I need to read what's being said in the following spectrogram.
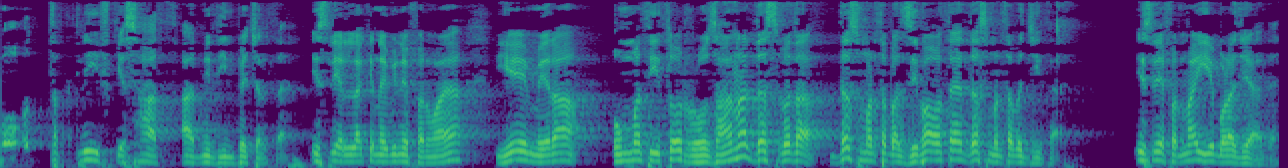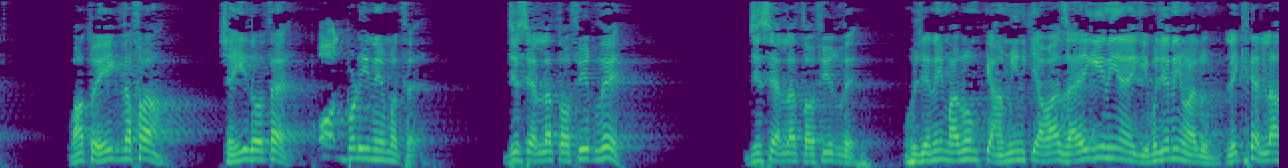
بہت تکلیف کے ساتھ آدمی دین پہ چلتا ہے۔ اس لیے اللہ کے نبی نے فرمایا، یہ میرا امتی تو روزانہ دس بدا دس مرتبہ ذبح ہوتا ہے، دس مرتبہ جیتا ہے۔ اس لیے فرمایا، یہ بڑا جہاد ہے۔ وہاں تو ایک دفعہ شہید ہوتا ہے، بہت بڑی نعمت ہے، جسے اللہ توفیق دے۔ جسے اللہ توفیق دے۔ مجھے نہیں معلوم کہ امین کی آواز آئے گی نہیں آئے گی، مجھے نہیں معلوم۔ لیکن اللہ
